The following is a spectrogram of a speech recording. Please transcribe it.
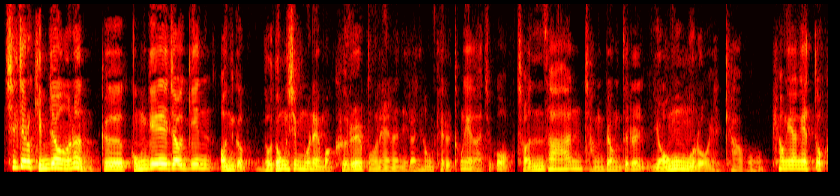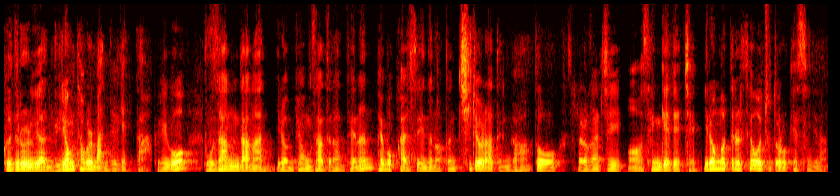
실제로 김정은은 그 공개적인 언급, 노동신문에 뭐 글을 보내는 이런 형태를 통해 가지고 전사한 장병들을 영웅으로 이렇게 하고 평양에 또 그들을 위한 위령탑을 만들겠다. 그리고 부상당한 이런 병사들한테는 회복할 수 있는 어떤 치료라든가 또 여러 가지 어, 생계 대책 이런 것들을 세워주도록 했습니다.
